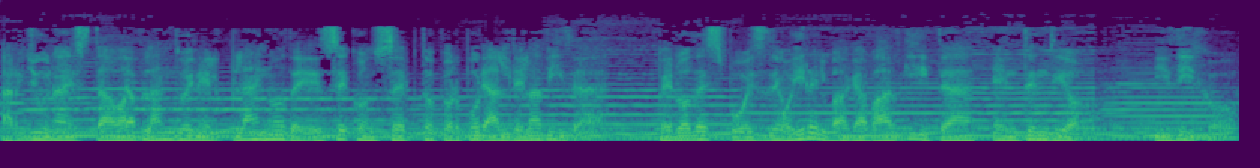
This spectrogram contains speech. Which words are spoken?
Arjuna estaba hablando en el plano de ese concepto corporal de la vida. Pero después de oír el Bhagavad Gita, entendió. Y dijo,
